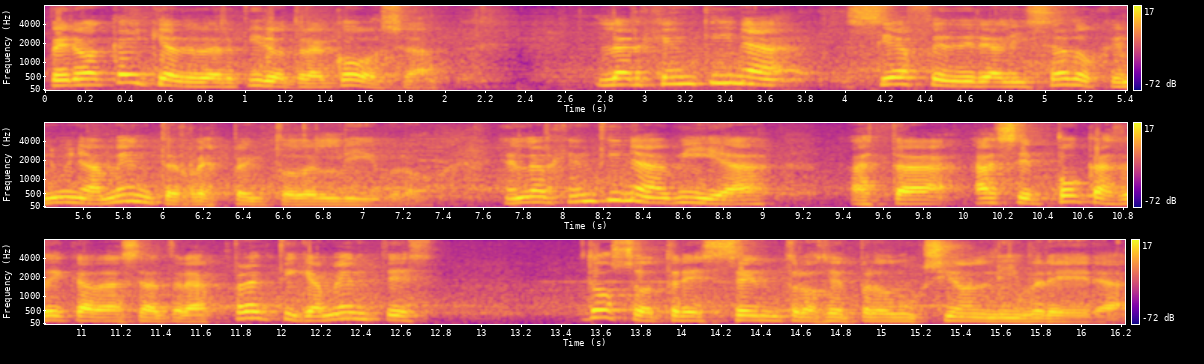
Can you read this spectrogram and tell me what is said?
Pero acá hay que advertir otra cosa. La Argentina se ha federalizado genuinamente respecto del libro. En la Argentina había, hasta hace pocas décadas atrás, prácticamente dos o tres centros de producción librera,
